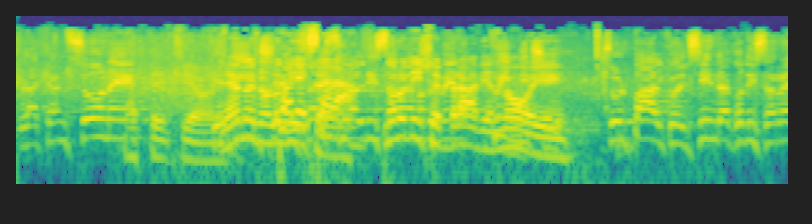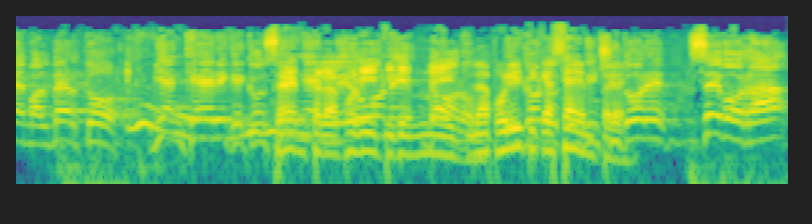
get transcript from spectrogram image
la canzone Attenzione. che E noi non lo dice. Non lo dice bravi a 2015. noi. Sul palco il sindaco di Sanremo Alberto Biancheri che consegna Sempre la politica in mezzo. La politica Ricordo che il sempre. vincitore, se vorrà,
